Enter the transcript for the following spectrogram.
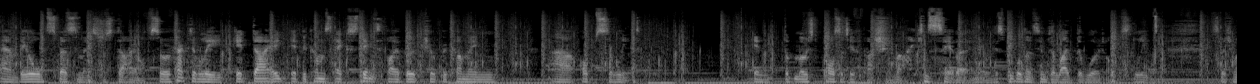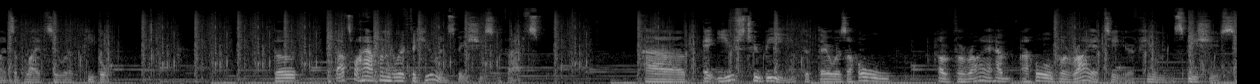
and the old specimens just die off. So effectively, it die it becomes extinct by virtue of becoming uh, obsolete. In the most positive fashion that I can say that anyways. People don't seem to like the word obsolete, especially when it's applied to uh, people. But that's what happened with the human species, in fact. Uh, it used to be that there was a whole a, vari a whole variety of human species.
